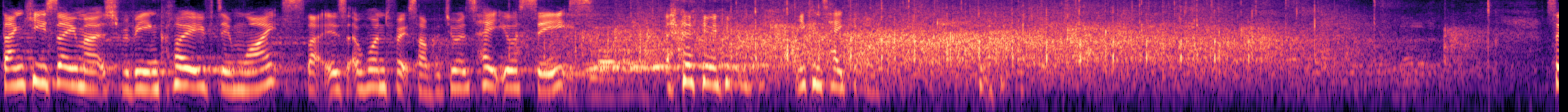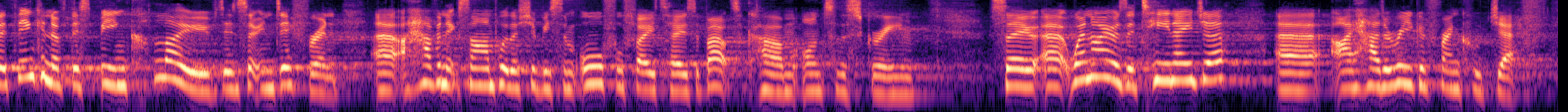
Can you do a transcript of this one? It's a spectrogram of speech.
Thank you so much for being clothed in whites. That is a wonderful example. Do you want to take your seats? you can take it off. So, thinking of this being clothed in something different, uh, I have an example. There should be some awful photos about to come onto the screen. So, uh, when I was a teenager, uh, I had a really good friend called Jeff.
